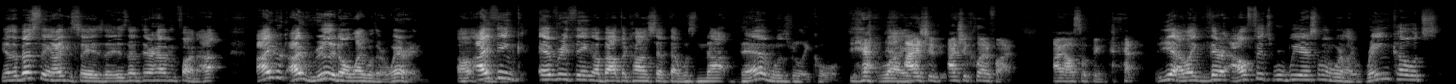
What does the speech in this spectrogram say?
Yeah, the best thing I can say is that is that they're having fun. I I, I really don't like what they're wearing. Uh, I think everything about the concept that was not them was really cool. Yeah, Like- I should I should clarify. I also think that. Yeah, like their outfits were weird. Some were wearing like raincoats.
